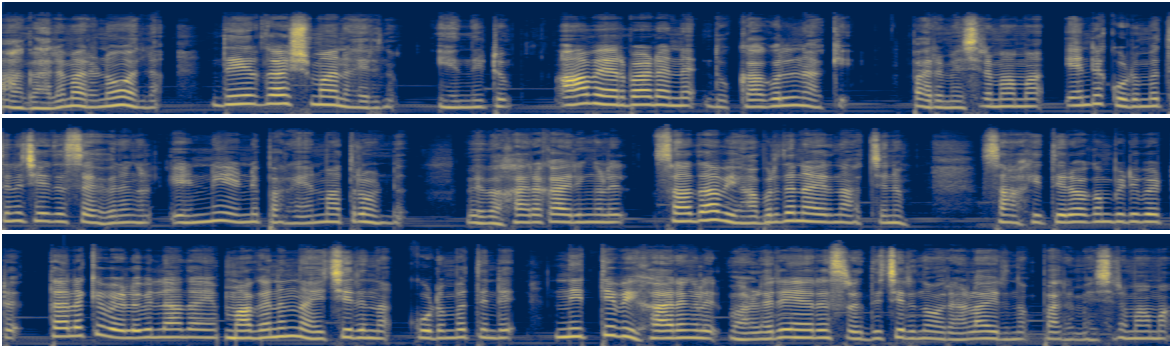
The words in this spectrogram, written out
അകാല മരണവുമല്ല ദീർഘായുഷ്മാനായിരുന്നു. എന്നിട്ടും ആ വേർപാട് എന്നെ ദുഃഖാകുലനാക്കി. പരമേശ്വരമാമ എന്റെ കുടുംബത്തിന് ചെയ്ത സേവനങ്ങൾ എണ്ണി എണ്ണി പറയാൻ മാത്രമുണ്ട്. വ്യവഹാര കാര്യങ്ങളിൽ സദാ വ്യാപൃതനായിരുന്ന അച്ഛനും സാഹിത്യരോഗം പിടിപെട്ട് തലയ്ക്ക് വെളിവില്ലാതായ മകനും നയിച്ചിരുന്ന കുടുംബത്തിന്റെ നിത്യവിഹാരങ്ങളിൽ വളരെയേറെ ശ്രദ്ധിച്ചിരുന്ന ഒരാളായിരുന്നു പരമേശ്വരമാമ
